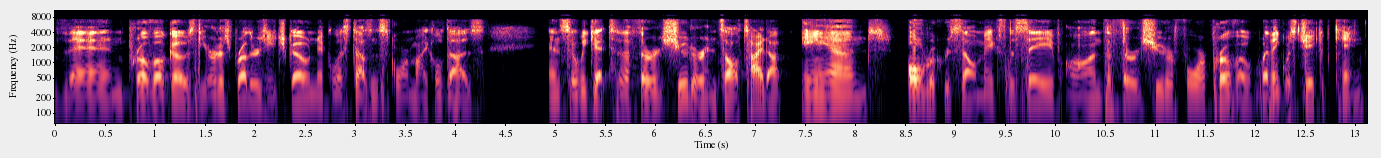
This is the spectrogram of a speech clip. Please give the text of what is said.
then Provo goes. The Ertis brothers each go. Nicholas doesn't score. Michael does. And so we get to the third shooter, and it's all tied up. And Ulrich Roussel makes the save on the third shooter for Provo, I think was Jacob King.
